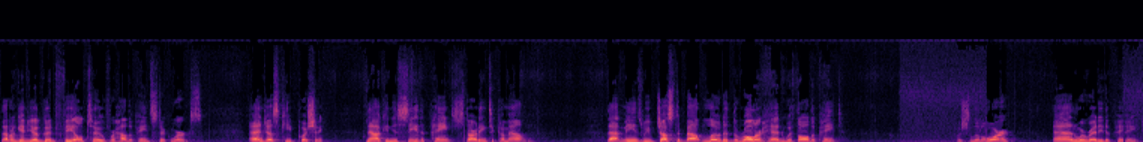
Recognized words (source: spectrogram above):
That'll give you a good feel, too, for how the paint stick works. And just keep pushing. Now, can you see the paint starting to come out? That means we've just about loaded the roller head with all the paint. Push a little more, and we're ready to paint.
